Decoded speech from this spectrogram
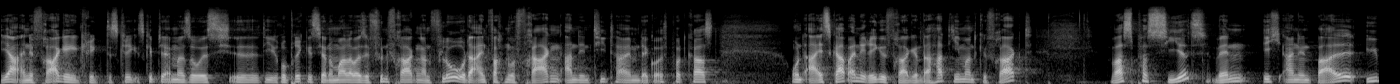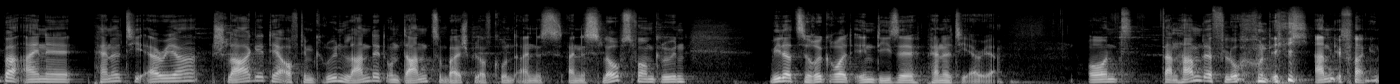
ja, eine Frage gekriegt. Es, gibt ja immer so, es, äh, die Rubrik ist ja normalerweise fünf Fragen an Flo oder einfach nur Fragen an den Tea Time, der Golf-Podcast. Und es gab eine Regelfrage und da hat jemand gefragt, was passiert, wenn ich einen Ball über eine Penalty Area schlage, der auf dem Grün landet und dann zum Beispiel aufgrund eines, eines Slopes vorm Grün wieder zurückrollt in diese Penalty Area. Und dann haben der Flo und ich angefangen,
